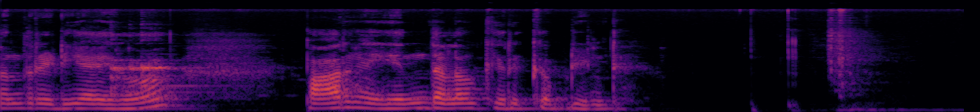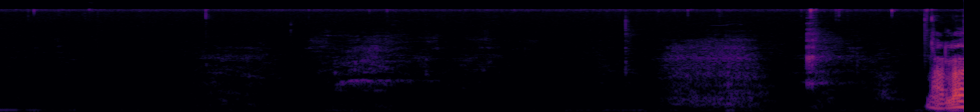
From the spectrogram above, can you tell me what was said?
வந்து ரெடி ஆயிரும். பாருங்கள் எந்த அளவுக்கு இருக்குது அப்படின்ட்டு. நல்லா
